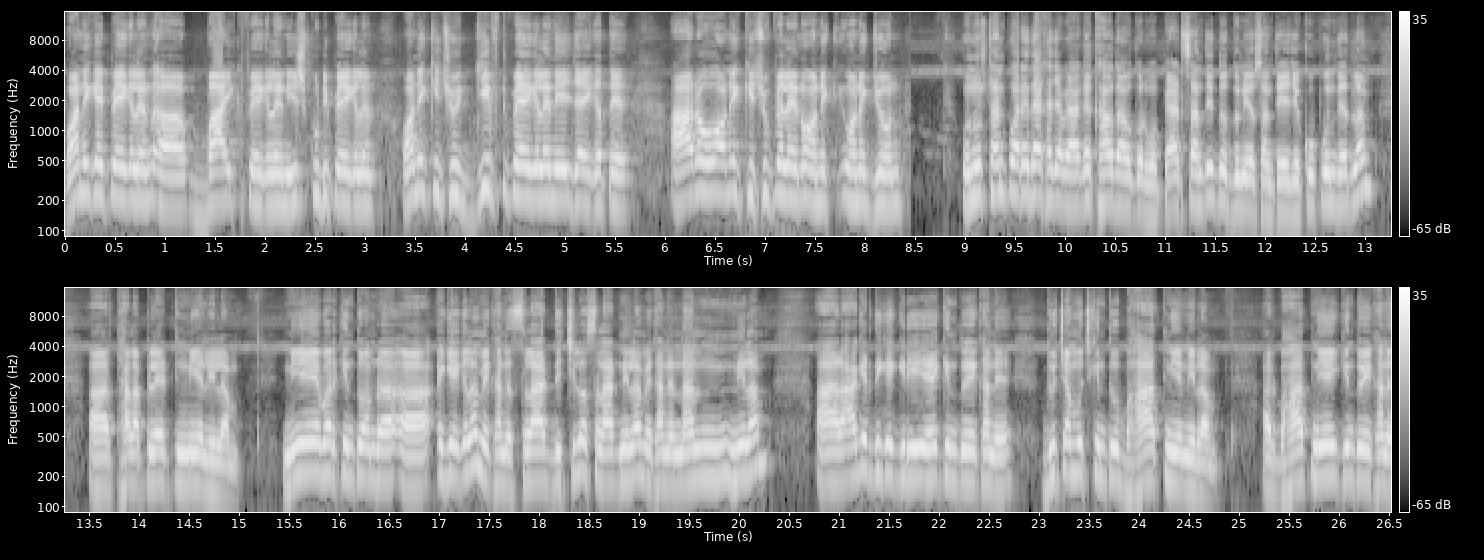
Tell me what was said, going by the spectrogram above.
অনেকেই পেয়ে গেলেন বাইক পেয়ে গেলেন, স্কুটি পেয়ে গেলেন, অনেক কিছুই গিফট পেয়ে গেলেন এই জায়গাতে। আরও অনেক কিছু পেলেন অনেক, অনেকজন। অনুষ্ঠান পরে দেখা যাবে, আগে খাওয়া দাওয়া করব। প্যাট শান্তি তো, দুনিয়া শান্তি। এই যে কুপন দিয়ে দিলাম আর থালা প্লেট নিয়ে নিলাম। নিয়ে এবার কিন্তু আমরা এগিয়ে গেলাম, এখানে স্যালাড দিচ্ছিল স্যালাড নিলাম, এখানে নান নিলাম। আর আগের দিকে গিয়ে কিন্তু এখানে দু চামচ কিন্তু ভাত নিয়ে নিলাম। আর ভাত নিয়েই কিন্তু এখানে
